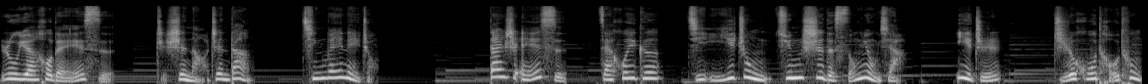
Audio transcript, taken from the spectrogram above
入院后的 S 只是脑震荡，轻微那种。但是 S 在辉哥及一众军师的怂恿下，一直直呼头痛，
